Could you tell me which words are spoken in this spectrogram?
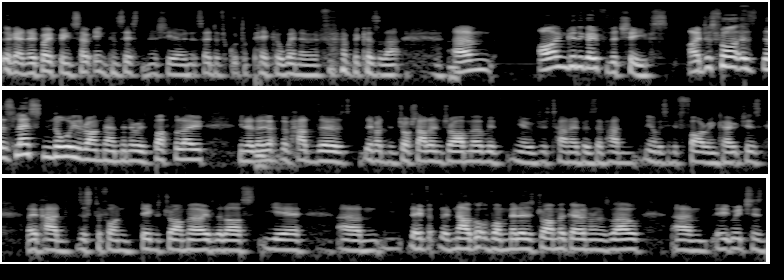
again they've both been so inconsistent this year, and it's so difficult to pick a winner because of that. Um, I'm going to go for the Chiefs. I just feel there's, there's less noise around them than there is Buffalo. You know, they've, they've had the they've had the Josh Allen drama with you know with his turnovers. They've had you know, obviously the firing coaches. They've had the Stefon Diggs drama over the last year. Um, they've they've now got Von Miller's drama going on as well, um, it- which is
